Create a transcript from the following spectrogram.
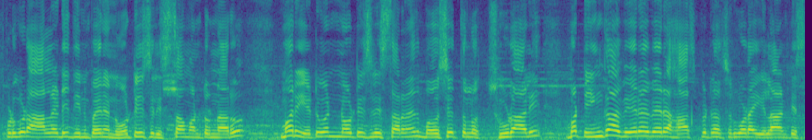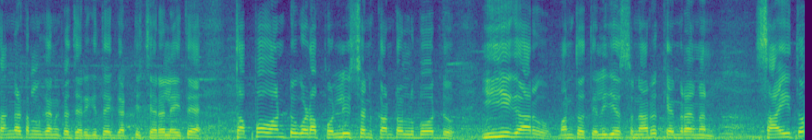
ఇప్పుడు కూడా ఆల్రెడీ దీనిపైన నోటీసులు ఇస్తామంటున్నారు. మరి ఎటువంటి నోటీసులు ఇస్తారనేది భవిష్యత్తులో చూడాలి. బట్ ఇంకా వేరే వేరే హాస్పిటల్స్ కూడా ఇలాంటి సంఘటనలు కనుక జరిగితే గట్టి చర్యలు అయితే తప్పవంటూ కూడా పొల్యూషన్ కంట్రోల్ బోర్డు ఈఈ గారు మనతో తెలియజేస్తున్నారు. కెమెరామెన్ సాయితో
